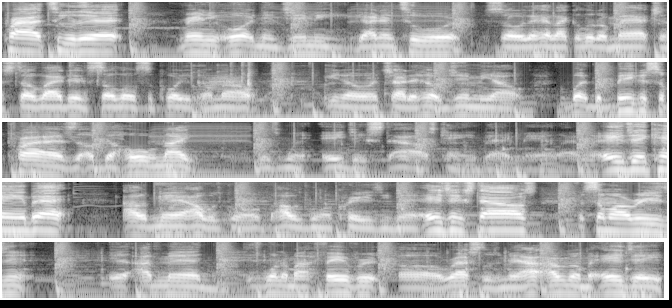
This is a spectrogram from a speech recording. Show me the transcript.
prior to that, Randy Orton and Jimmy got into it, so they had like a little match and stuff like that. And Solo Sikoa come out. you know, and try to help Jimmy out. But the biggest surprise of the whole night was when AJ Styles came back, man. Like when AJ came back, I man, I was going, I was going crazy, man. AJ Styles, for some odd reason, I man is one of my favorite uh, wrestlers, man. I, I, remember AJ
